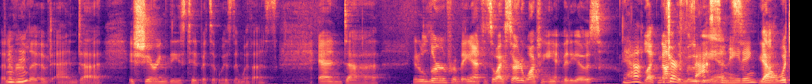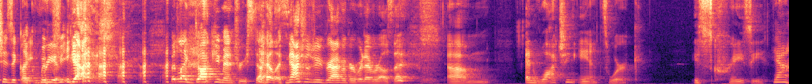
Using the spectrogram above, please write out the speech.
that ever Mm-hmm. lived, and uh, is sharing these tidbits of wisdom with us, and uh, you know, learn from the ants. And so I started watching ant videos, Yeah. like not the movie Antz. fascinating. Yeah. No, which is a great like movie. real, yeah, but like documentary style, Yes. like National Geographic or whatever else. That, um, and watching ants work is crazy. Yeah.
